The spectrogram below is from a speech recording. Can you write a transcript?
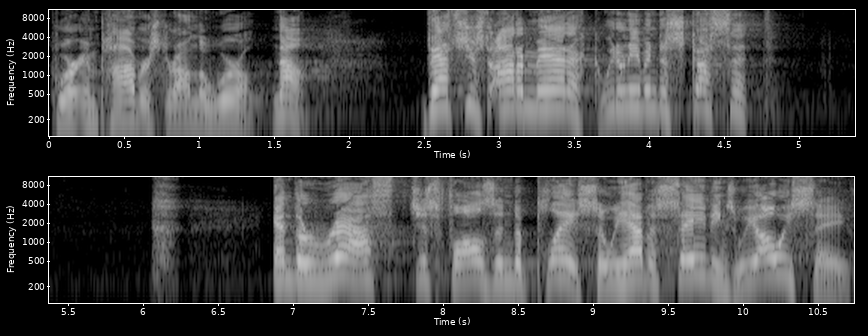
who are impoverished around the world. Now, that's just automatic. We don't even discuss it. And the rest just falls into place. So we have a savings. We always save.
